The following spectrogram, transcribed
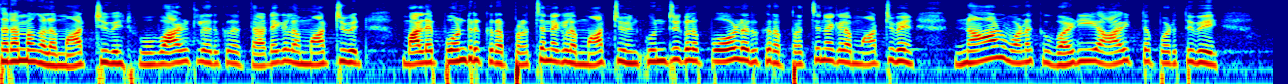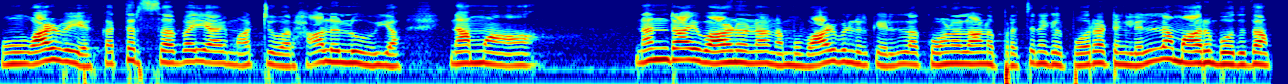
சிரமங்களை மாற்றுவேன். உன் வாழ்க்கையில் இருக்கிற தடைகளை மாற்றுவேன். மலை போன்றிருக்கிற பிரச்சனைகளை மாற்றுவேன். குன்றுகளை போல் இருக்கிற பிரச்சனைகளை மாற்றுவேன். நான் உனக்கு வழியை ஆயத்தப்படுத்துவேன். உன் வாழ்வையை கத்தர் சபையாய் மாற்றுவார். ஹாலலூவியா நம்ம நன்றாய் வாழணும்னா நம்ம வாழ்வில் இருக்க எல்லா கோணலான பிரச்சனைகள் போராட்டங்கள் எல்லாம் மாறும்போது தான்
